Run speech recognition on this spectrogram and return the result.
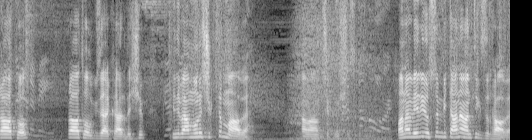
Rahat ol. Rahat ol güzel kardeşim. Şimdi ben bunu çıktım mı abi? Tamam çıkmışız. Bana veriyorsun bir tane antik zırh abi.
